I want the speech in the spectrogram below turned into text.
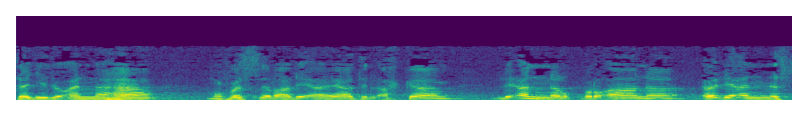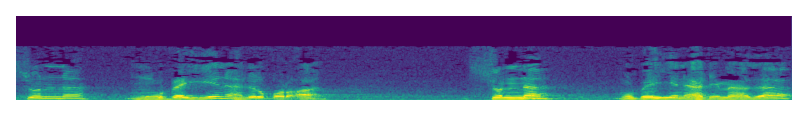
تجد أنها مفسرة لآيات الأحكام لأن القرآن لأن السنة مبينة للقرآن. السنة مبينة لماذا؟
